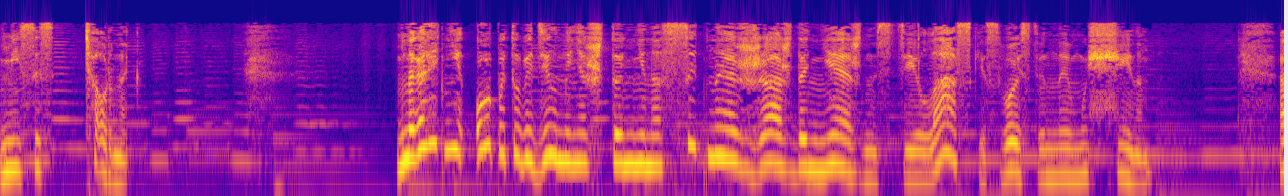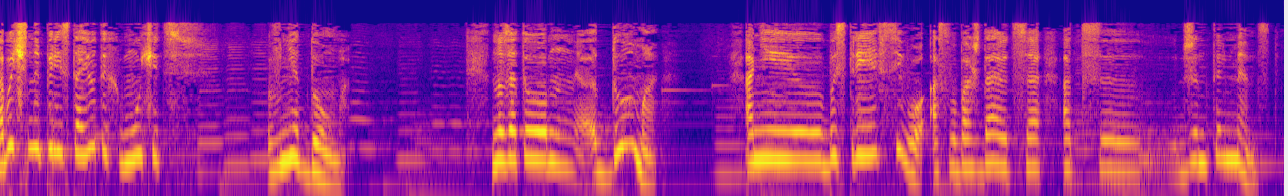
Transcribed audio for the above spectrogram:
миссис Тернек. Многолетний опыт убедил меня, что ненасытная жажда нежности и ласки, свойственная мужчинам, обычно перестает их мучить вне дома. Но зато дома они быстрее всего освобождаются от э, джентльменства.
